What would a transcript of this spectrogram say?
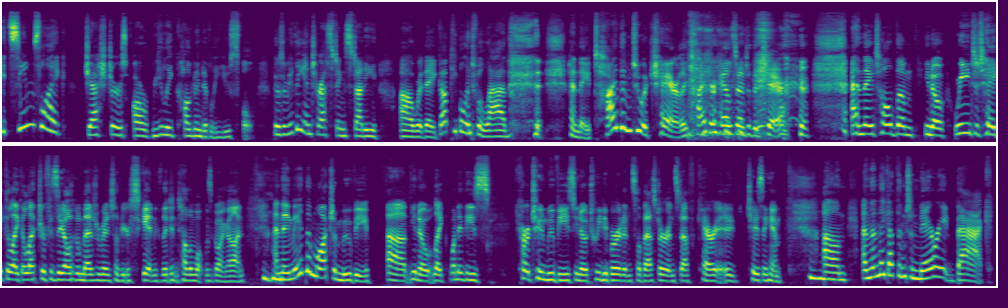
It seems like gestures are really cognitively useful. There's a really interesting study uh, where they got people into a lab and they tied them to a chair. They tied their hands down to the chair and they told them, you know, we need to take like electrophysiological measurements of your skin because they didn't tell them what was going on. Mm-hmm. And they made them watch a movie, uh, you know, like one of these cartoon movies, you know, Tweety Bird and Sylvester and stuff carry, chasing him. Mm-hmm. Um, and then they got them to narrate back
